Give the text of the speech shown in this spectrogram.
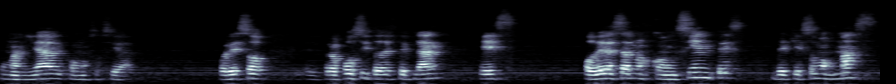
humanidad, como sociedad. Por eso el propósito de este plan es poder hacernos conscientes de que somos más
